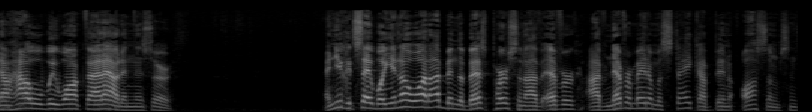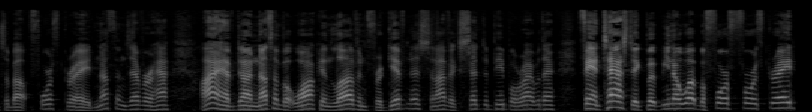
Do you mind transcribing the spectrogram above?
Now, how will we walk that out in this earth? And you could say, well, you know what? I've been the best person I've ever, I've never made a mistake. I've been awesome since about fourth grade. Nothing's ever happened. I have done nothing but walk in love and forgiveness, and I've accepted people right with there. Fantastic. But you know what? Before fourth grade,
